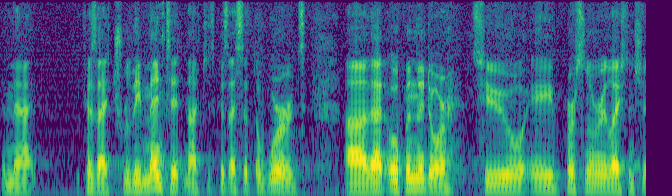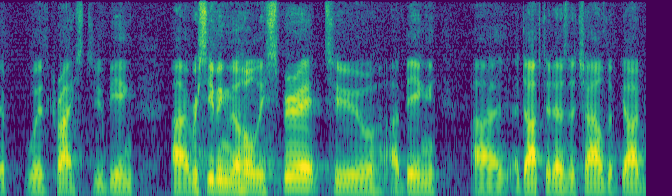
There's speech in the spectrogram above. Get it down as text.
And that because I truly meant it, not just because I said the words, uh, that opened the door to a personal relationship with Christ, to being uh, receiving the Holy Spirit, to uh, being uh, adopted as a child of God.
